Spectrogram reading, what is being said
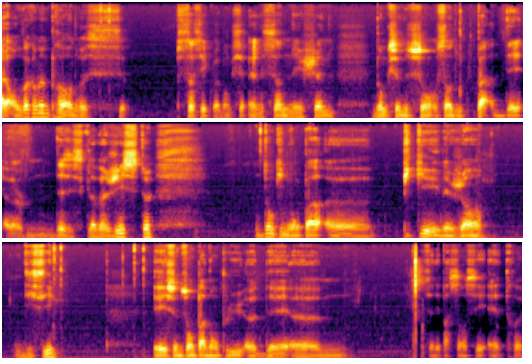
Alors, on va quand même prendre. Ça, c'est quoi? Donc, c'est Sun Nation. Donc, ce ne sont sans doute pas des, euh, esclavagistes. Donc, ils ne vont pas euh, piquer les gens d'ici. Et ce ne sont pas non plus euh, des. ce n'est pas censé être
